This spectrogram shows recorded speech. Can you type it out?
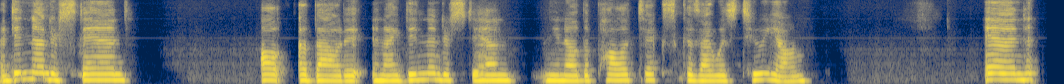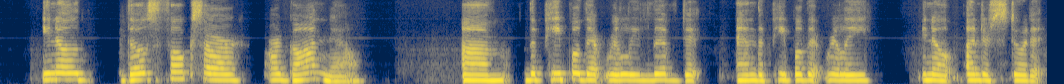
I didn't understand all about it, and I didn't understand, you know, the politics because I was too young. And, you know, those folks are are gone now. Um, the people that really lived it and the people that really, you know, understood it.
